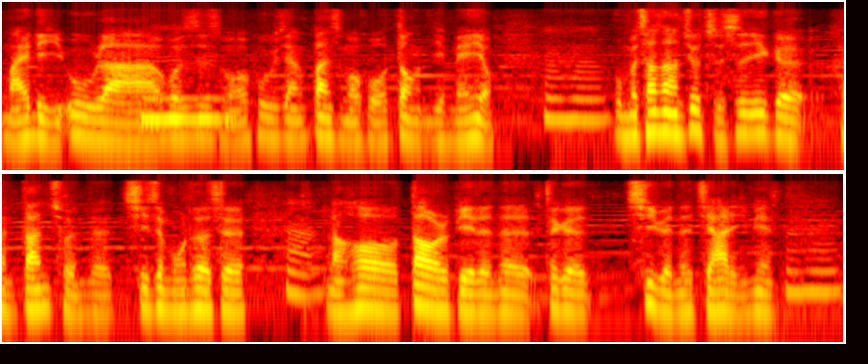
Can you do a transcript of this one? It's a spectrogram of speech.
买礼物啦，嗯、或者是什么互相办什么活动也没有。嗯哼，我们常常就只是一个很单纯的骑着摩托车，嗯，然后到了别人的这个戏园的家里面，嗯哼，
